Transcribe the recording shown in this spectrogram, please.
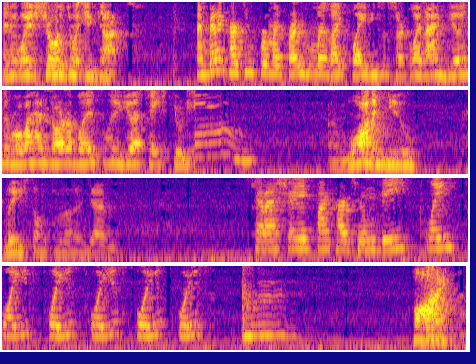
Anyway, show us what you got. I made a cartoon for my friend whom I like, Blade. He's a circloid, and I'm dealing the robot head and owner of Blaze League USA Studios. I'm warning you. Please don't do that again. Can I shake my cartoon V? Please, please, please, please, please, please. Mm. Fine.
